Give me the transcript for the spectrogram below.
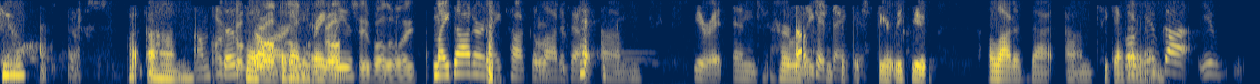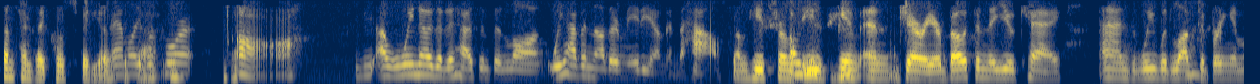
too. But um, I'm I've so sorry. Grant But anyway, Grant please. too, by the way. my daughter and I talk a lot about um spirit and her relationship thank with spirit. We do a lot of that um together. well, you've got you, sometimes I post videos Emily. of that. Before Aw. uh, we know that it hasn't been long. We have another medium in the house. Um, he's from Oh, he's yeah. him and Jerry are both in the UK, and we would love to bring him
